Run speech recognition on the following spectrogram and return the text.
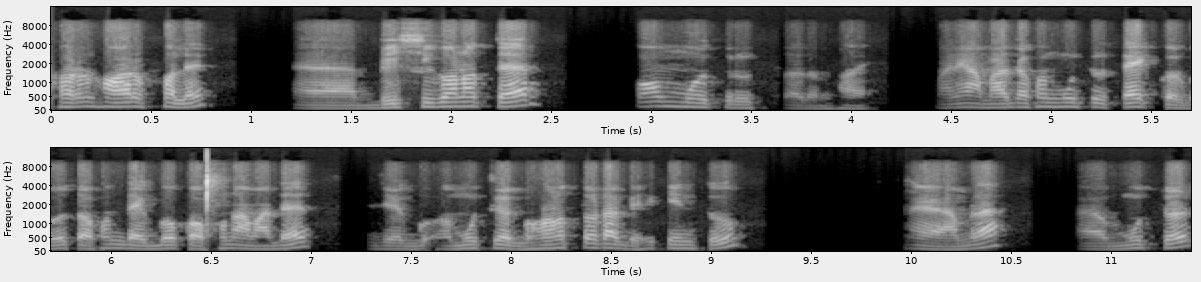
ক্ষরণ হওয়ার ফলে বেশি ঘনত্বের কম মূত্র উৎপাদন হয়। মানে আমরা যখন মূত্র ত্যাগ করব, তখন দেখব কখন আমাদের যে মূত্রের ঘনত্বটা বেশি কিন্তু আমরা মূত্রের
